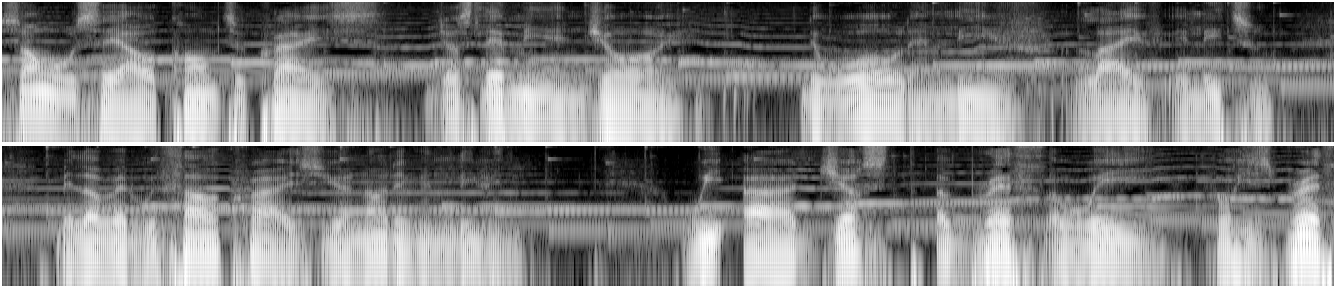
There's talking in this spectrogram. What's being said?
Some will say, I'll come to Christ. Just let me enjoy the world and live life a little. Beloved, without Christ, you are not even living. We are just a breath away, for His breath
